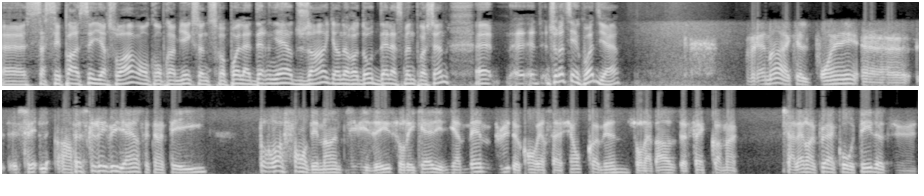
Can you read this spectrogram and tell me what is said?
Euh, ça s'est passé hier soir. On comprend bien que ce ne sera pas la dernière du genre, qu'il y en aura d'autres dès la semaine prochaine. tu retiens quoi d'hier? Vraiment à quel point, c'est, en fait, ce que j'ai vu hier, c'est un pays profondément divisés sur lesquels il n'y a même plus de conversation commune sur la base de faits communs. Ça a l'air un peu à côté là, du,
